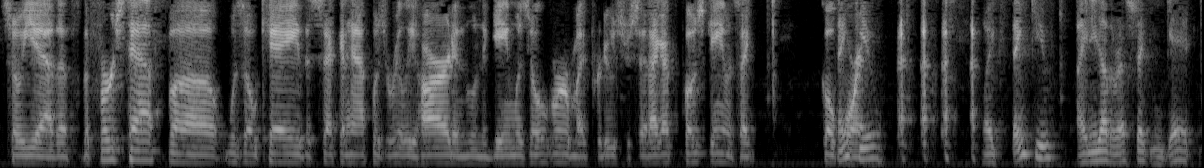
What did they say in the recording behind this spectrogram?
So yeah, the the first half uh, was okay. The second half was really hard, and when the game was over, my producer said, "I got the post game." It's like, Go thank for you. it. like, thank you. I need all the rest I can get.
